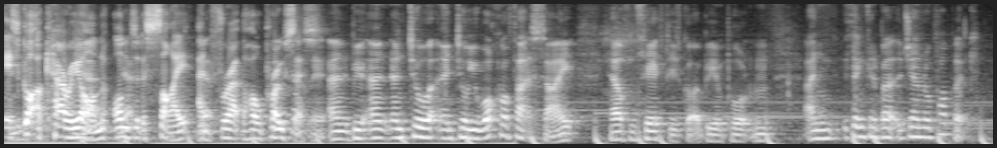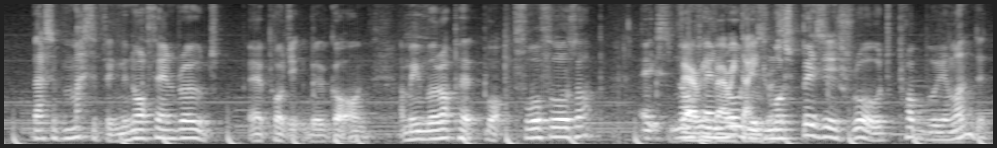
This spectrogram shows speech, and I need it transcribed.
It, has got to carry on Yeah, onto yeah. the site and Yeah. throughout the whole process. Exactly. And, be, and until until you walk off that site, health and safety has got to be important. And thinking about the general public, that's a massive thing. The North End Road uh, project that we've got on. I mean, we're up at what four floors up. It's North Very, End very Road is the most busiest road probably in London.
